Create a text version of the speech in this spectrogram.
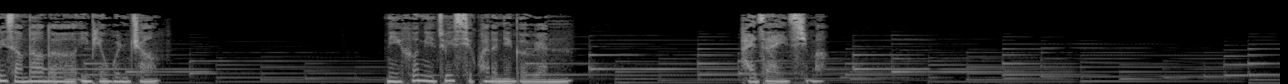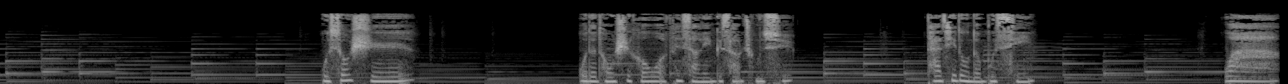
分享到的一篇文章，你和你最喜欢的那个人还在一起吗？午休时，我的同事和我分享了一个小程序，他激动的不行。哇，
